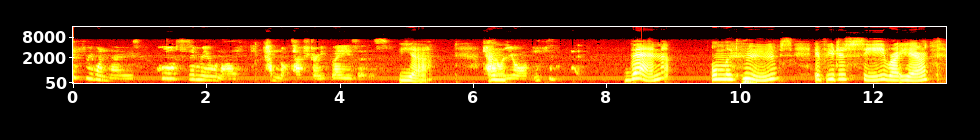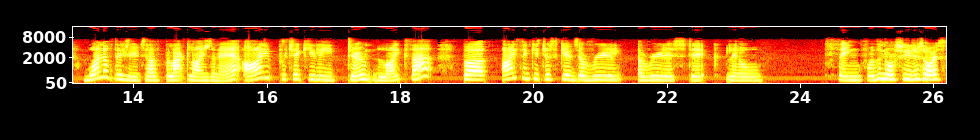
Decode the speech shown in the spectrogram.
everyone knows, horses in real life cannot have straight blazes. yeah. Carry on. Then on the hooves, if you just see right here, one of the hooves have black lines on it. I particularly don't like that, but I think it just gives a real a realistic little thing for the North Swedish horse.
